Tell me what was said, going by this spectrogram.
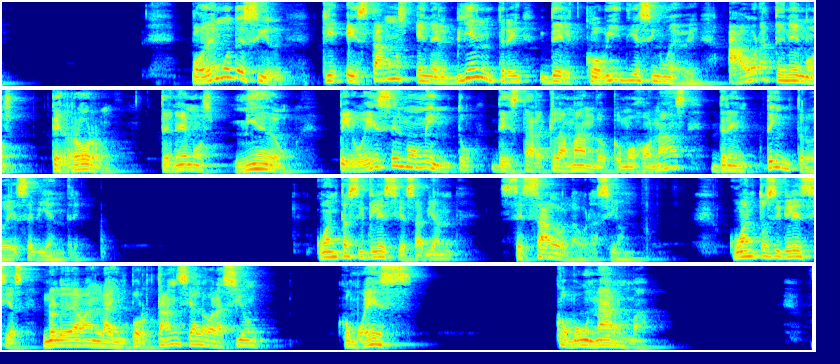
Podemos decir que estamos en el vientre del COVID-19. Ahora tenemos terror, tenemos miedo, pero es el momento de estar clamando como Jonás dentro de ese vientre. ¿Cuántas iglesias habían cesado la oración? ¿Cuántas iglesias no le daban la importancia a la oración como es, como un arma?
